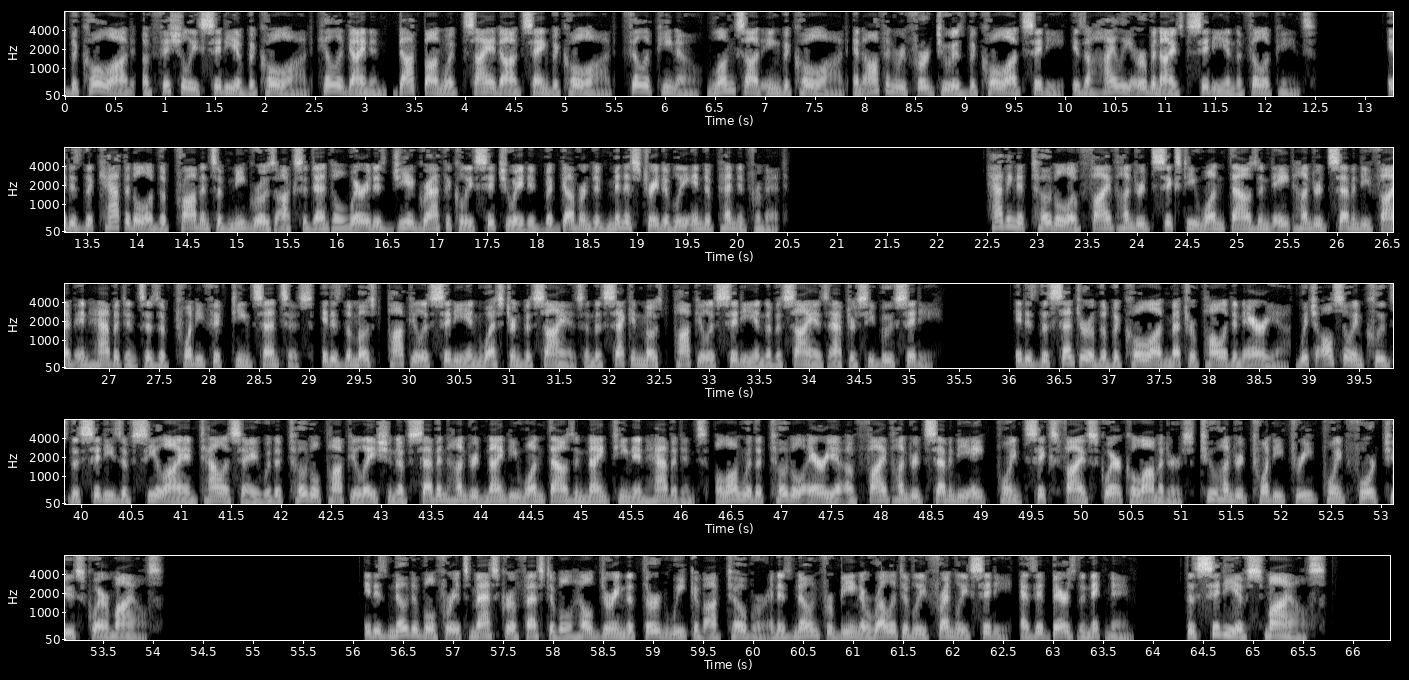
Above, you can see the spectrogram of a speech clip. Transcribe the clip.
Bacolod, officially City of Bacolod, Hiligaynon, Dakbanwa, Syudad Sang Bacolod, Filipino, Lungsod ng Bacolod, and often referred to as Bacolod City, is a highly urbanized city in the Philippines. It is the capital of the province of Negros Occidental where it is geographically situated but governed administratively independent from it. Having a total of 561,875 inhabitants as of 2015 census, it is the most populous city in western Visayas and the second most populous city in the Visayas after Cebu City. It is the center of the Bacolod metropolitan area, which also includes the cities of Silay and Talisay with a total population of 791,019 inhabitants, along with a total area of 578.65 square kilometers 223.42 square miles. It is notable for its MassKara festival held during the third week of October and is known for being a relatively friendly city, as it bears the nickname, the City of Smiles.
